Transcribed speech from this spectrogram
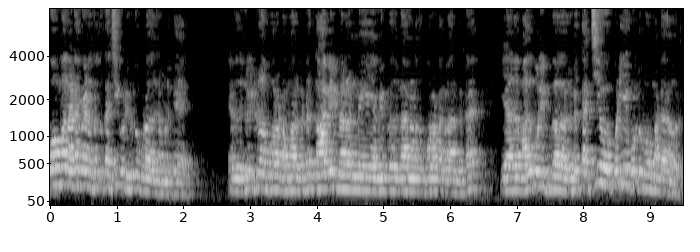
போகும்போது நடைபயணத்துக்கு கட்சி கொடி இருக்கக்கூடாது நம்மளுக்கு. இது நீட்டுணவு போராட்டமா இருக்கட்டும் காவிரி மேலாண்மை அமைப்பதற்காக நடந்த போராட்டங்களா இருக்கட்டும் ஏதாவது மது ஒழிப்புக்காக இருக்கட்டும் கட்சியை கொடியை கொண்டு போக மாட்டார் அவர்.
